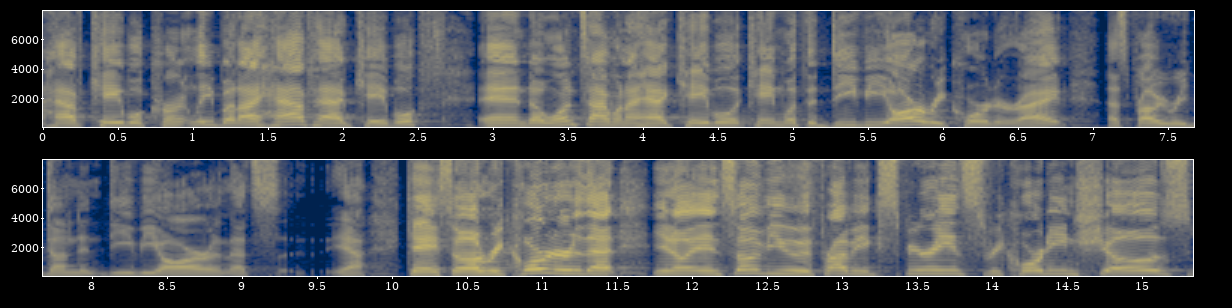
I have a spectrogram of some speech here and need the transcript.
have cable currently, but I have had cable. And uh, one time when I had cable, it came with a DVR recorder, right? That's probably redundant DVR. And that's yeah. Okay, so a recorder that, you know, and some of you have probably experienced recording shows,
